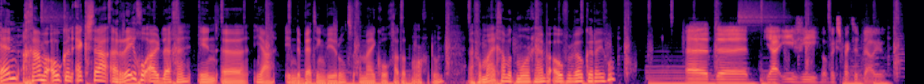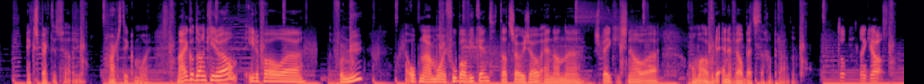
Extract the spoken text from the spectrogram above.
En gaan we ook een extra regel uitleggen in, eh, ja, in de bettingwereld. En Michael gaat dat morgen doen. En voor mij gaan we het morgen hebben over welke regel? Eh, de ja, EV of Expected Value. Expected value. Hartstikke mooi. Michael, dank je wel. In ieder geval voor nu. Op naar een mooi voetbalweekend. Dat sowieso. En dan spreek ik je snel om over de NFL-bets te gaan praten. Top, dankjewel.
